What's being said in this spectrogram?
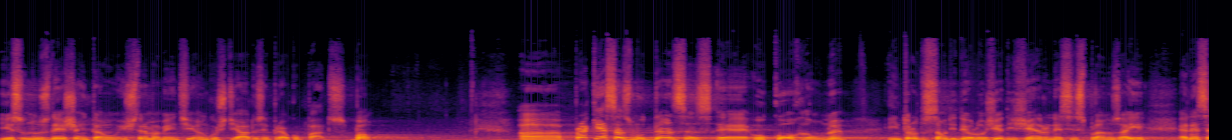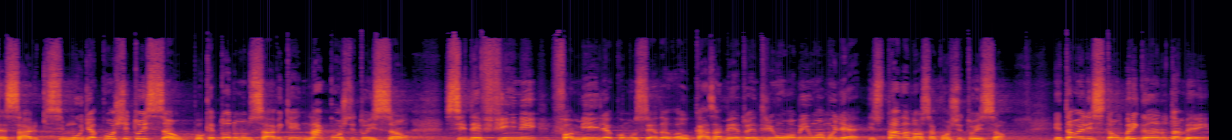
Isso nos deixa, então, extremamente angustiados e preocupados. Bom, ah, para que essas mudanças eh, ocorram, não é? introdução de ideologia de gênero nesses planos aí, é necessário que se mude a Constituição, porque todo mundo sabe que na Constituição se define família como sendo o casamento entre um homem e uma mulher. Isso está na nossa Constituição. Então eles estão brigando também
